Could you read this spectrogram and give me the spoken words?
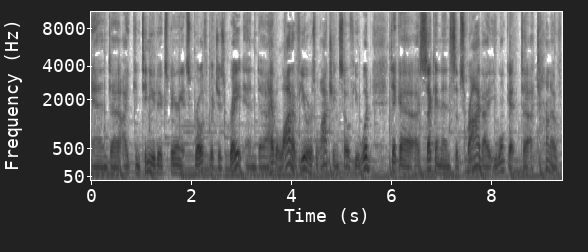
And uh, I continue to experience growth, which is great. And uh, I have a lot of viewers watching, so if you would take a, a second and subscribe, I, you won't get a ton of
